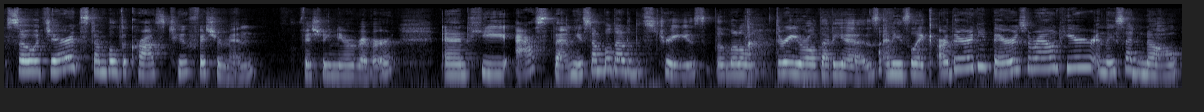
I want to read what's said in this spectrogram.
So Jaryd stumbled across two fishermen fishing near a river, and he asked them, he stumbled out of the trees, the little three year old that he is, and he's like, Are there any bears around here? And they said no,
